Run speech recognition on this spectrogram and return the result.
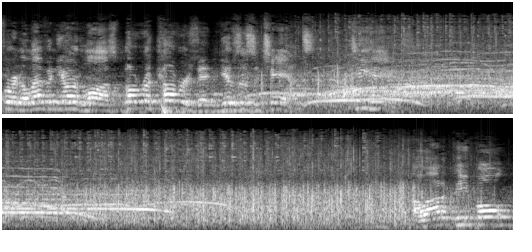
for an 11 yard loss, but recovers it and gives us a chance. T. Hanks. A lot of people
